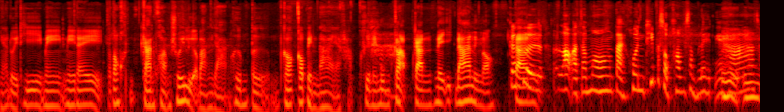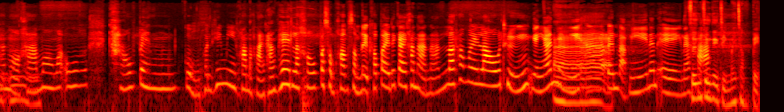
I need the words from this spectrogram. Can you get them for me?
เงี้ย โดยที่ไม่ไม่ได้ต้องการความช่วยเหลือบางอย่างเพิ่มเติมก็ก็เป็นได้อะครับ คือในมุมกลับกันในอีกด้านหนึ่งเนาะ ก็ด้านคือเราอาจจะมองแต่คนที่ประสบความสำเร็จไงคะอืมอืมอาจารย์หมอคะอืมมองว่าโอ้เขาเป็นกลุ่มคนที่มีความหลากหลายทางเพศ แล้วเขาประสบความสำเร็จเขาไปได้ไกลขนาดนั้น แล้วทำไมเราถึงอย่างนั้นอย่างนี้อ่าเป็นแบบนี้นั่นเองนะคะซึ่งซึ่งจริง ๆ ไม่จำเป็น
